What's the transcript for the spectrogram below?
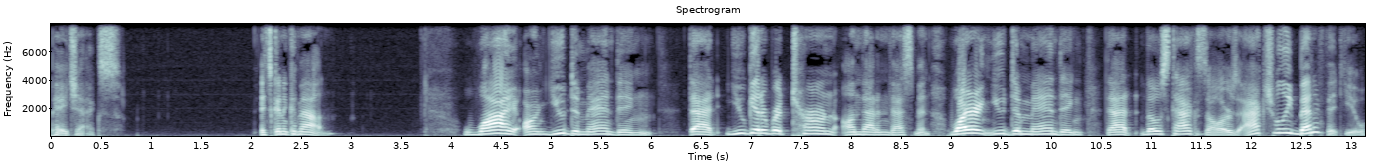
paychecks. It's going to come out. Why aren't you demanding that you get a return on that investment? Why aren't you demanding that those tax dollars actually benefit you?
